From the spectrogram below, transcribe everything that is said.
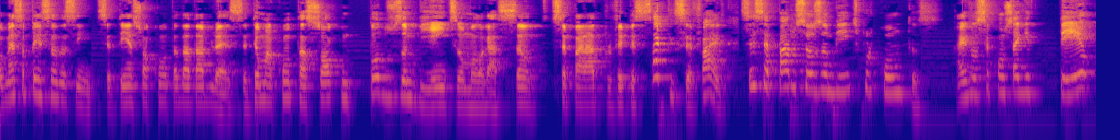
Começa pensando assim: você tem a sua conta da AWS, você tem uma conta só com todos os ambientes, homologação, separado por VPC. Sabe o que você faz? Você separa os seus ambientes por contas. Aí você consegue ter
